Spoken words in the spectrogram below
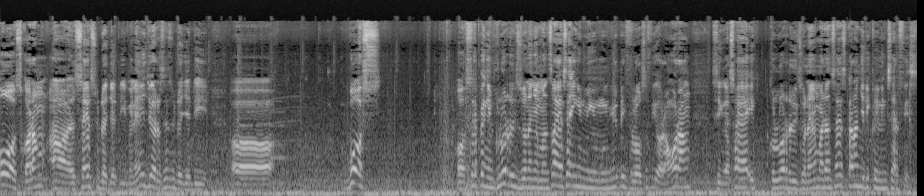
oh sekarang uh, saya sudah jadi manajer saya sudah jadi uh, bos. Oh saya pengen keluar dari zona nyaman saya. Saya ingin mengikuti filosofi orang-orang sehingga saya keluar dari zona nyaman dan saya sekarang jadi cleaning service.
